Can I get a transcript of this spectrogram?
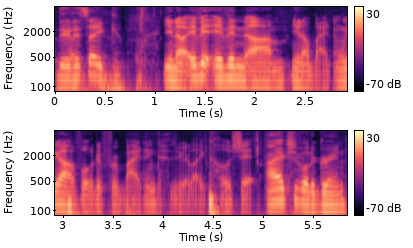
dude it's like you know, even even um, you know, Biden. We all voted for Biden because we are like, oh shit. I actually voted green.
